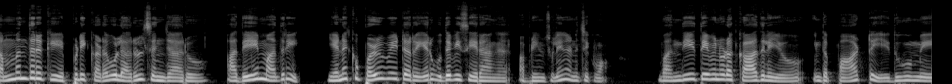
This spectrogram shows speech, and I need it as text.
சம்பந்தருக்கு எப்படி கடவுள் அருள் செஞ்சாரோ அதே மாதிரி எனக்கு பழுவேட்டரையர் உதவி செய்கிறாங்க அப்படின்னு சொல்லி நினச்சிக்குவான். வந்தியத்தேவனோட காதலையோ இந்த பாட்டு எதுவுமே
